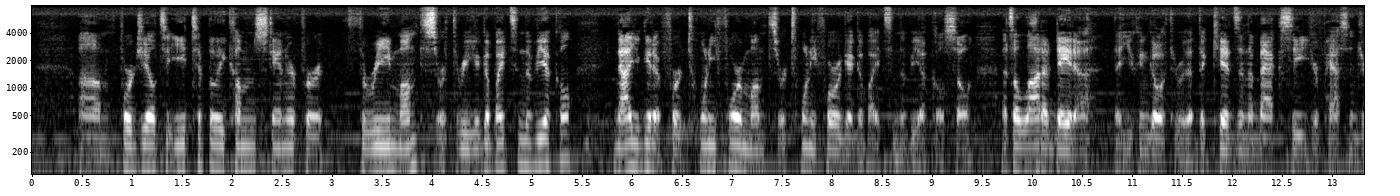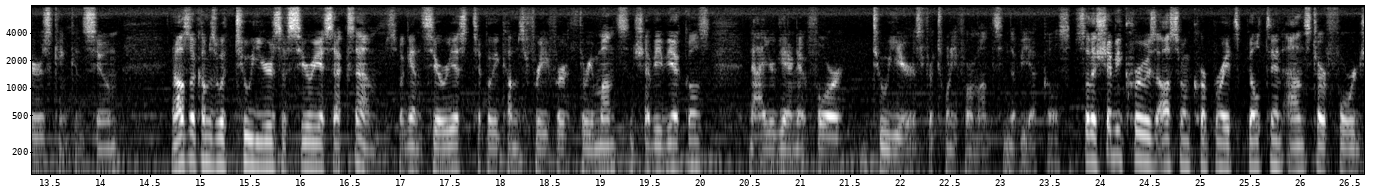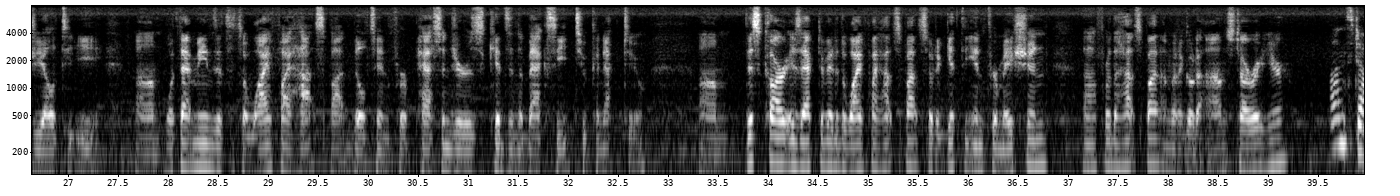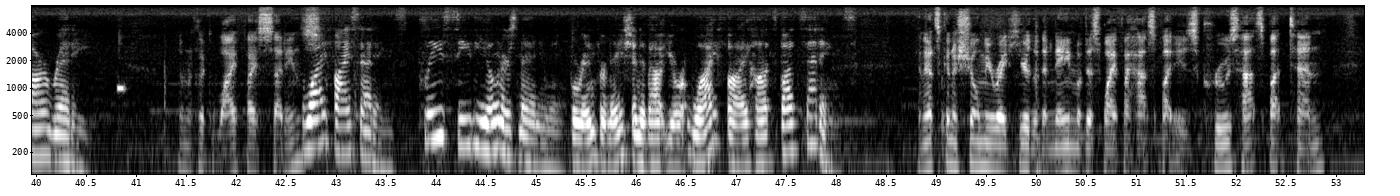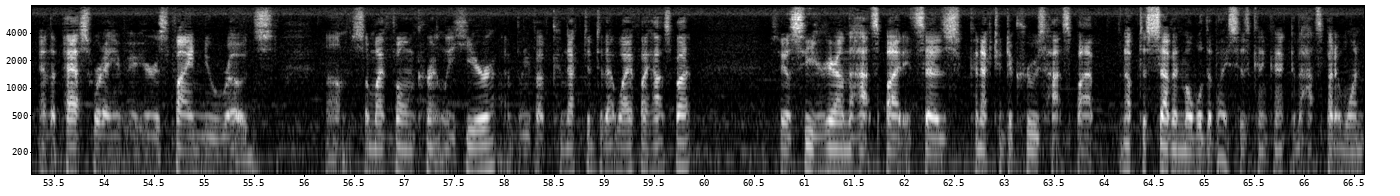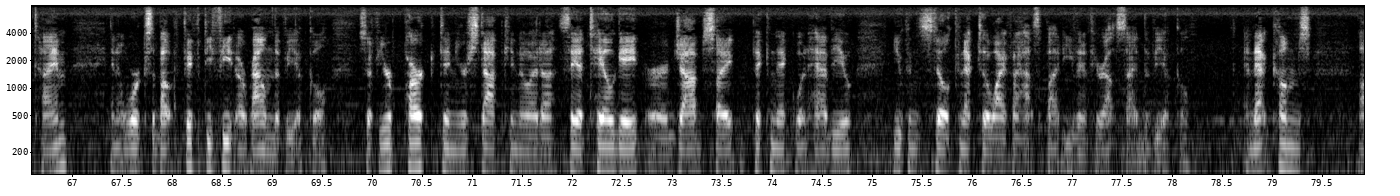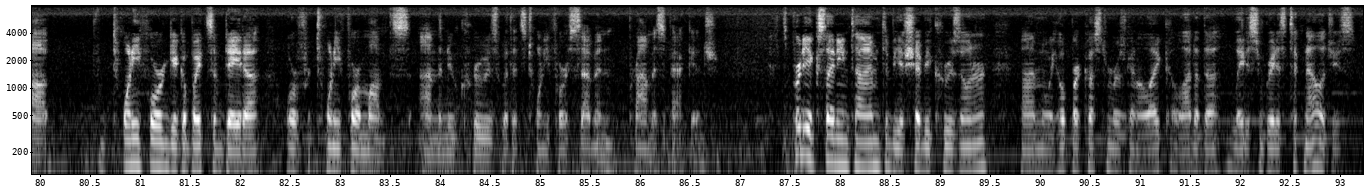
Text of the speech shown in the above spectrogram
Um, 4G LTE typically comes standard for three months or three gigabytes in the vehicle. Now you get it for 24 months or 24 gigabytes in the vehicle. So that's a lot of data that you can go through that the kids in the back seat, your passengers, can consume. It also comes with two years of Sirius XM. So again, Sirius typically comes free for three months in Chevy vehicles. Now you're getting it for two years for 24 months in the vehicles. So the Chevy Cruze also incorporates built-in OnStar 4G LTE. Um, what that means is it's a Wi-Fi hotspot built in for passengers, kids in the back seat to connect to. Um, this car is activated the Wi-Fi hotspot, so to get the information uh, for the hotspot, I'm going to go to OnStar right here. OnStar ready. I'm going to click Wi-Fi settings. Wi-Fi settings. Please see the owner's manual for information about your Wi-Fi hotspot settings. And that's going to show me right here that the name of this Wi-Fi hotspot is Cruze Hotspot 10, and the password I have here is Find New Roads. Um, so my phone currently here, I believe I've connected to that Wi-Fi hotspot. So you'll see here on the hotspot it says connected to Cruze hotspot. And up to seven mobile devices can connect to the hotspot at one time, and it works about 50 feet around the vehicle. So if you're parked and you're stopped, you know, at a say a tailgate or a job site, picnic, what have you, you can still connect to the Wi-Fi hotspot even if you're outside the vehicle. And that comes uh, 24 gigabytes of data or for 24 months on the new Cruze with its 24/7 Promise package. It's a pretty exciting time to be a Chevy Cruze owner, um, and we hope our customers are going to like a lot of the latest and greatest technologies.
